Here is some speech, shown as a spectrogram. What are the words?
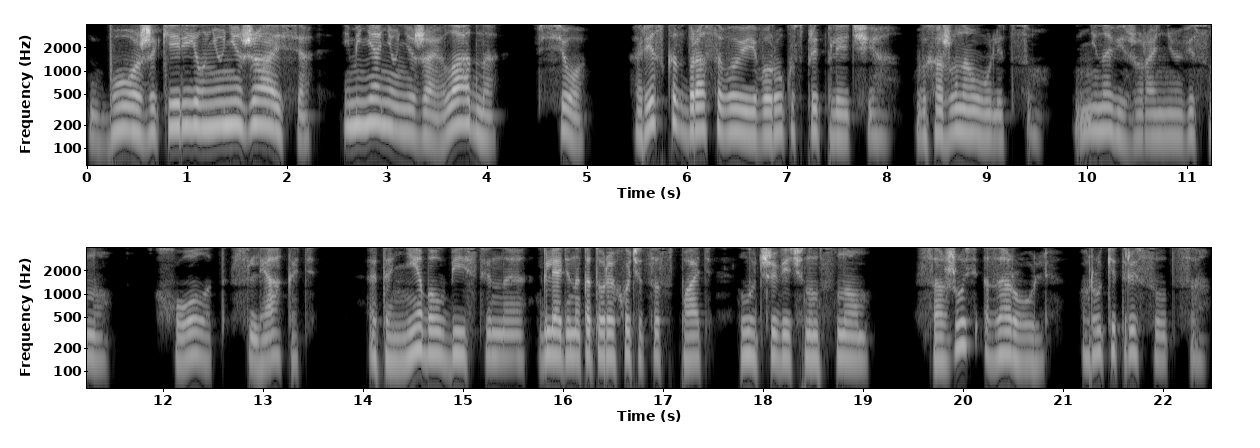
Боже, Кирилл, не унижайся. И меня не унижай, ладно? Все. Резко сбрасываю его руку с предплечья. Выхожу на улицу. Ненавижу раннюю весну. Холод, слякоть. Это небо убийственное, глядя на которое хочется спать, лучше вечным сном. Сажусь за руль. Руки трясутся.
